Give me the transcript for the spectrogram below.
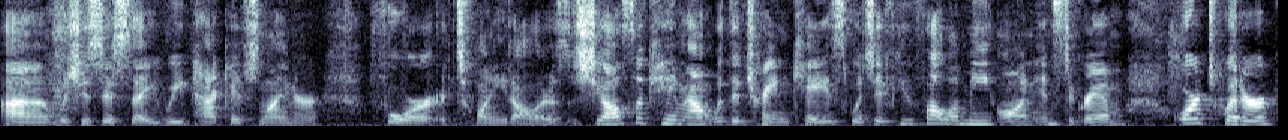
um, which is just a repackaged liner for $20 she also came out with a train case which if you follow me on instagram or twitter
